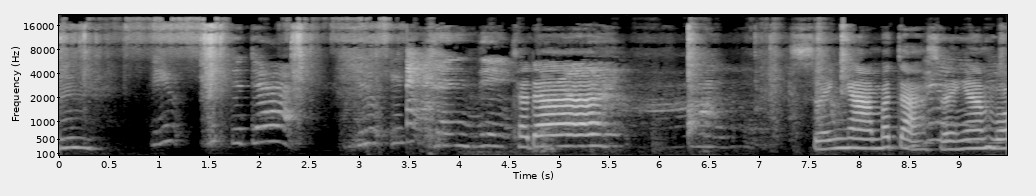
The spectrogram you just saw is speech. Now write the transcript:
อืมชาดา สวยงามปะจ้ะ สวยงามบ่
